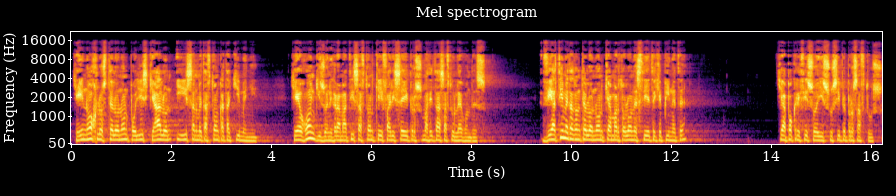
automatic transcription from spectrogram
και είναι όχλος τελωνών πολλής και άλλων ή ήσαν με ταυτόν κατακείμενοι, και εγόγγιζον οι γραμματείς αυτών και οι Φαρισαίοι προς τους μαθητάς αυτού λέγοντες. Διατί μετά των τελωνών και αμαρτωλών αισθείεται και πίνετε, και αποκριθείς ο Ιησούς είπε προς αυτούς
